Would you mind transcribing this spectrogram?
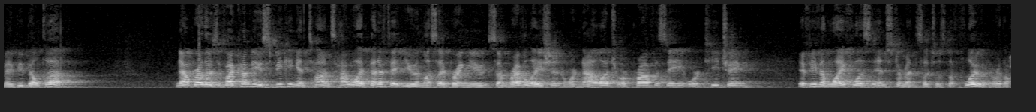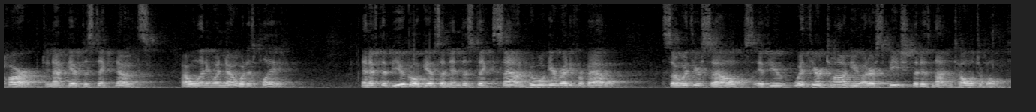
may be built up. Now, brothers, if I come to you speaking in tongues, how will I benefit you unless I bring you some revelation or knowledge or prophecy or teaching? If even lifeless instruments such as the flute or the harp do not give distinct notes, how will anyone know what is played? And if the bugle gives an indistinct sound, who will get ready for battle? So with yourselves, if you with your tongue you utter speech that is not intelligible,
